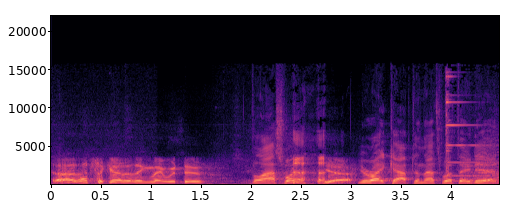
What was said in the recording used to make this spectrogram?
Uh, that's the kind of thing they would do. The last one? Yeah. You're right, Captain, that's what they did.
